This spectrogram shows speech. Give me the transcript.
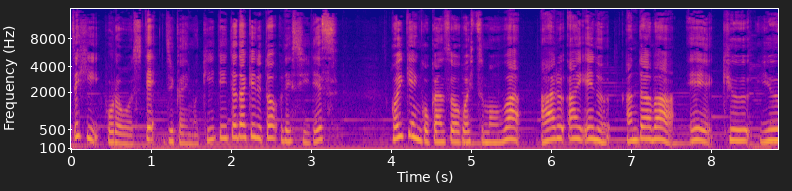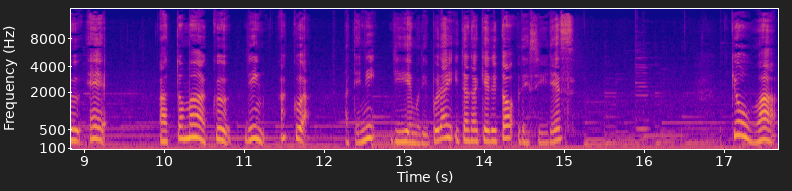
ぜひフォローをして次回も聞いていただけると嬉しいです。ご意見ご感想ご質問は rin アンダーバー aqua アットマークリンアクア宛てに DM リプライいただけると嬉しいです。今日は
